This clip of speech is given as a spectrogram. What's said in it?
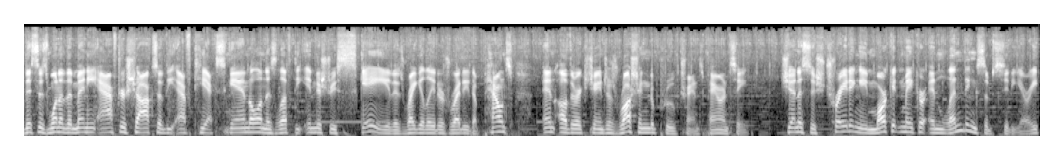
This is one of the many aftershocks of the FTX scandal and has left the industry scathed as regulators ready to pounce and other exchanges rushing to prove transparency. Genesis Trading, a market maker and lending subsidiary,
